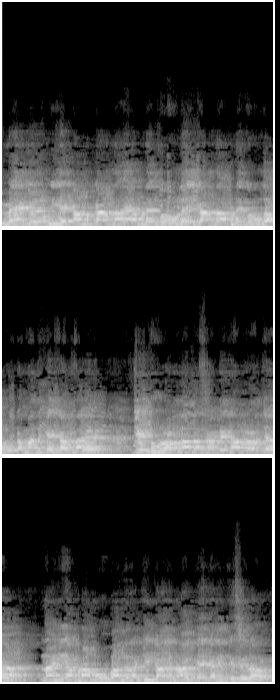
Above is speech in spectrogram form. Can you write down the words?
ਮੈਂ ਜੋ ਵੀ ਇਹ ਕੰਮ ਕਰਨਾ ਹੈ, ਆਪਣੇ ਗੁਰੂ ਲਈ ਕਰਨਾ, ਆਪਣੇ ਗੁਰੂ ਦਾ ਹੁਕਮ ਮੰਨ ਕੇ ਕਰਨਾ ਹੈ। ਜੇ ਤੂੰ ਰਲਣਾ ਤਾਂ ਸਾਡੇ ਨਾਲ ਰਲ ਜਾ, ਨਹੀਂ ਆਪਣਾ ਮੂੰਹ ਬੰਦ ਰੱਖੀ, ਗੱਲ ਨਾ ਅੱਗੇ ਕਰੀ ਕਿਸੇ ਨਾਲ।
